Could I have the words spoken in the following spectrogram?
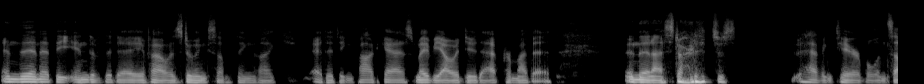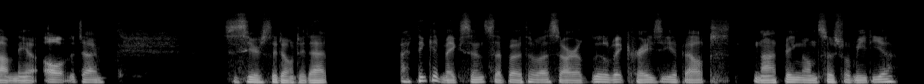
And then at the end of the day, if I was doing something like editing podcasts, maybe I would do that from my bed. And then I started just having terrible insomnia all of the time. So seriously, don't do that. I think it makes sense that both of us are a little bit crazy about not being on social media.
